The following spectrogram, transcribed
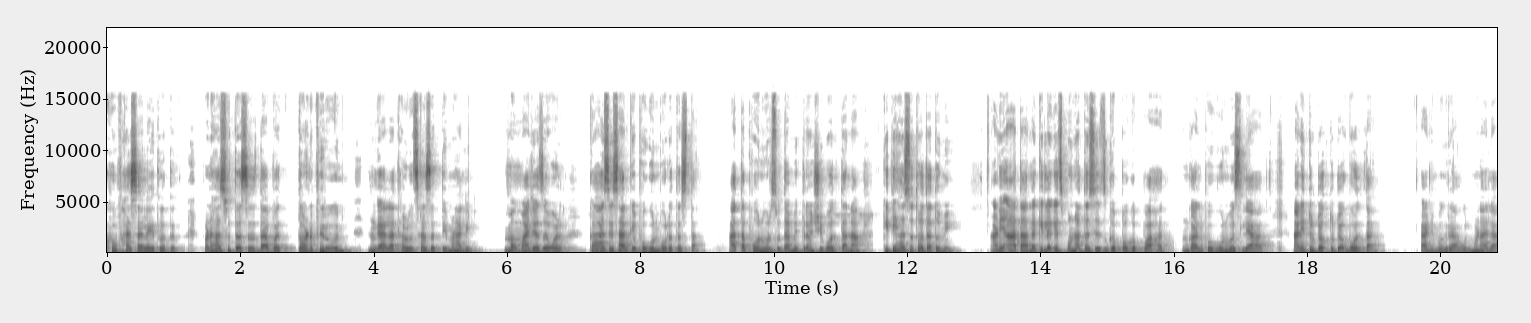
खूप हसायला येत होतं. पण हसू तसंच दाबत तोंड फिरवून गालात हळूच हसत ती म्हणाली मग माझ्याजवळ का असे सारखे फुगून बोलत असता? आता फोनवर सुद्धा मित्रांशी बोलताना किती हसत होता तुम्ही? आणि आता आला की लगेच पुन्हा तसेच गप्प गप्प आहात गाल फुगवून बसले आहात आणि तुटक तुटक बोलताय. आणि मग राहुल म्हणाला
